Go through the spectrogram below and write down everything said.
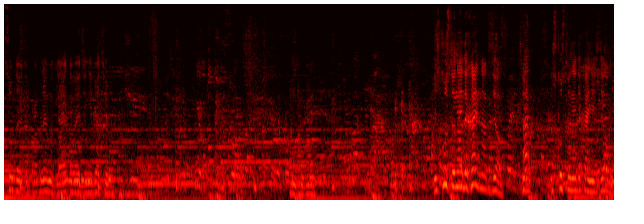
Отсюда эти проблемы, для этого эти негативы. Ты веселый. Пам-пам-пам. Искусственное дыхание надо сделать. Искусственное дыхание сделано.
